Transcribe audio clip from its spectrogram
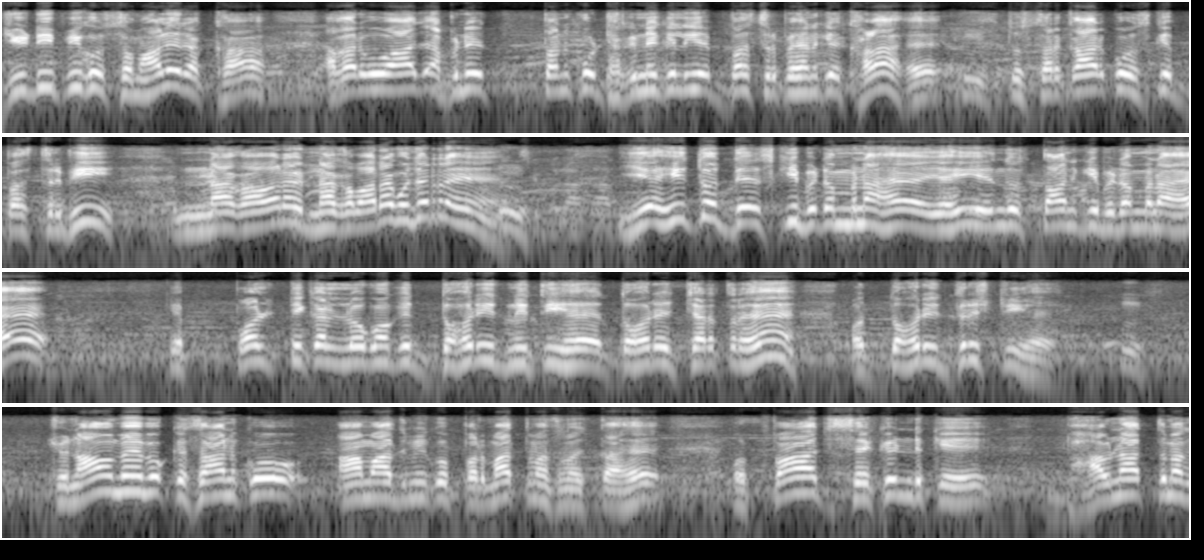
जीडीपी को संभाले रखा। अगर वो आज अपने तन को ढकने के लिए वस्त्र पहन के खड़ा है तो सरकार को उसके वस्त्र भी नागवारा नागवारा गुजर रहे हैं। यही तो देश की विडंबना है, यही हिंदुस्तान की विडंबना है। कि पॉलिटिकल लोगों की दोहरी नीति है दोहरे चरित्र हैं और दोहरी दृष्टि है। हम्म, चुनाव में वो किसान को आम आदमी को परमात्मा समझता है और पाँच सेकंड के भावनात्मक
